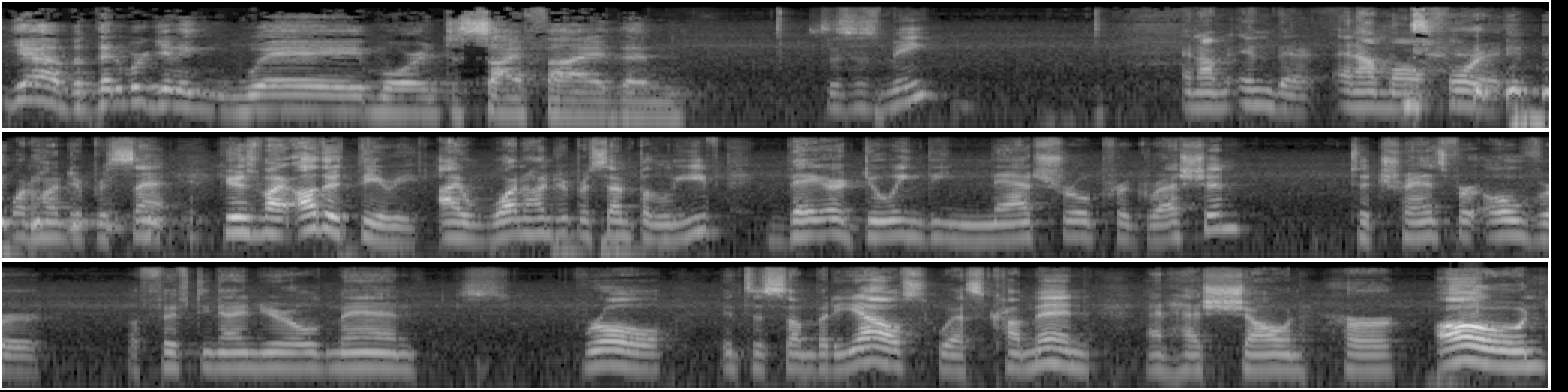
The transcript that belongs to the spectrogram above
Yeah, but then we're getting way more into sci-fi than. This is me, and I'm in there, and I'm all for it, 100%. Here's my other theory. I 100% believe they are doing the natural progression to transfer over a 59 year old man's role into somebody else who has come in and has shown her own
